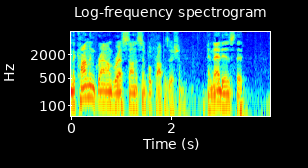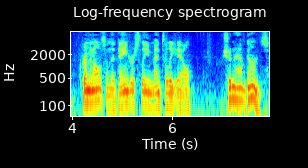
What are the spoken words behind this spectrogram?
And the common ground rests on a simple proposition, and that is that criminals and the dangerously mentally ill shouldn't have guns.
